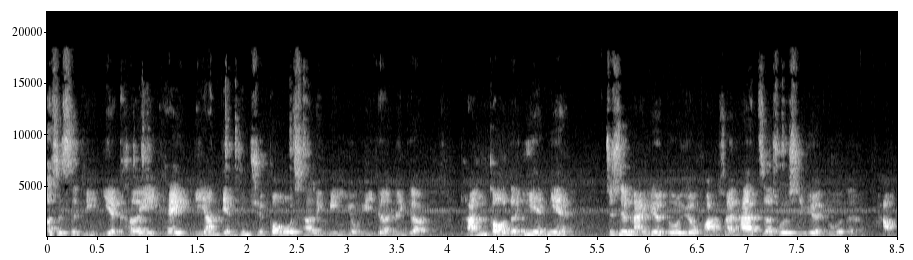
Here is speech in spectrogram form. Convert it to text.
二十四瓶也可以，可以一样点进去购物车里面有一个那个团购的页面，就是买越多越划算，它的折数是越多的。好，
